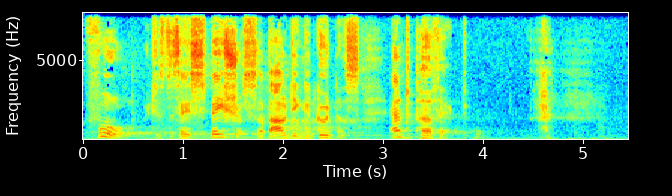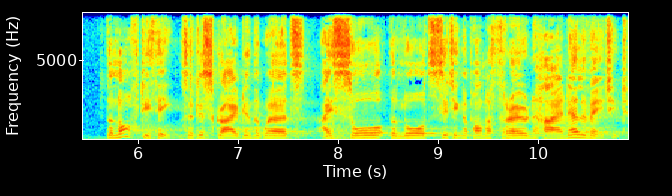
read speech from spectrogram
full, which is to say spacious, abounding in goodness, and perfect. The lofty things are described in the words, I saw the Lord sitting upon a throne high and elevated,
